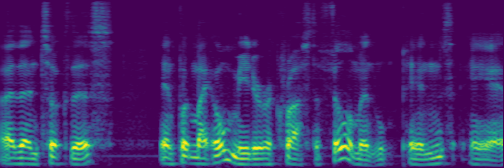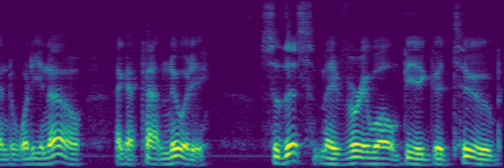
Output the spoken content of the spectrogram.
I then took this and put my ohm meter across the filament pins, and what do you know? I got continuity. So this may very well be a good tube.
